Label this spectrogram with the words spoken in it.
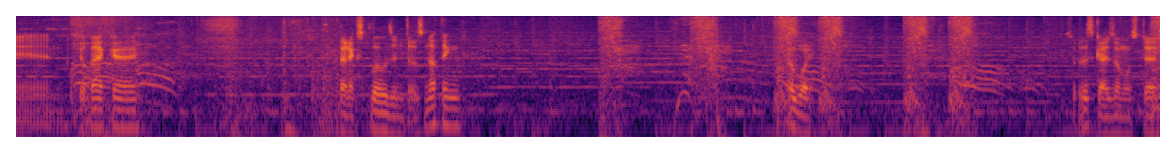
And kill that guy. That explodes and does nothing. Oh boy. This guy's almost dead.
